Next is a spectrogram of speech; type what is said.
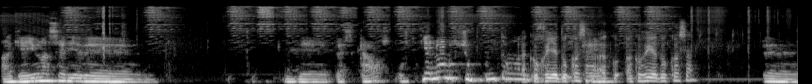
Aquí hay una serie de. de pescados. ¡Hostia, no! ¡Su puta madre! ¿Has cogido tus cosas? ¿Has co- has cogido tus cosas? Eh,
